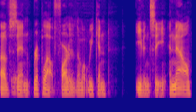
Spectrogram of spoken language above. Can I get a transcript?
of Yeah. sin ripple out farther Yeah. than what we can even see. And now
